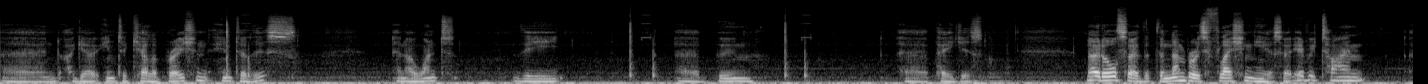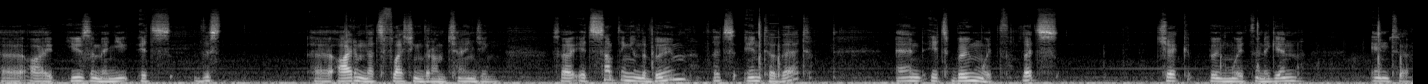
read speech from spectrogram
And I go into calibration, into this. And I want the uh, boom uh, pages. Note also that the number is flashing here, so every time uh, I use the menu, it's this uh, item that's flashing that I'm changing. So it's something in the boom, let's enter that, and it's boom width. Let's check boom width, and again, enter.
